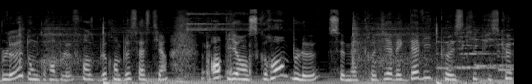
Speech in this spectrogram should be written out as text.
Bleu, donc grand bleu, France bleu, grand bleu, ça se tient. Ambiance grand bleu ce mercredi avec David Koski, puisque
